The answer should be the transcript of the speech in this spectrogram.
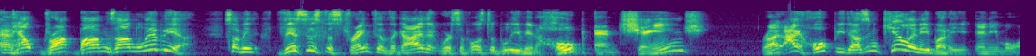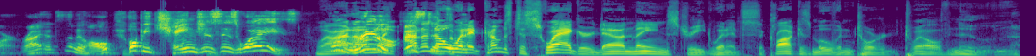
and helped drop bombs on Libya. So I mean, this is the strength of the guy that we're supposed to believe in hope and change right? I hope he doesn't kill anybody anymore, right? That's the new hope. Hope he changes his ways. Well, We're I don't really know. I don't know when it comes to swagger down Main Street when it's the clock is moving toward twelve noon.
